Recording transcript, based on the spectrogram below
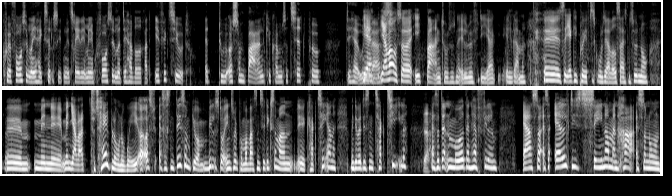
kunne jeg forestille mig, jeg har ikke selv set den i 3D, men jeg kunne forestille mig, at det har været ret effektivt, at du også som barn kan komme så tæt på det her univers. Ja, jeg var jo så ikke barn i 2011, fordi jeg er elgammel. øh, så jeg gik på efterskole, til jeg har været 16-17 år. Ja. Øh, men, øh, men jeg var totalt blown away. Og også, altså sådan, det, som gjorde vildt stort indtryk på mig, var sådan set ikke så meget øh, karaktererne, men det var det sådan taktile. Ja. Altså den måde, den her film er så... Altså alle de scener, man har, er sådan nogle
